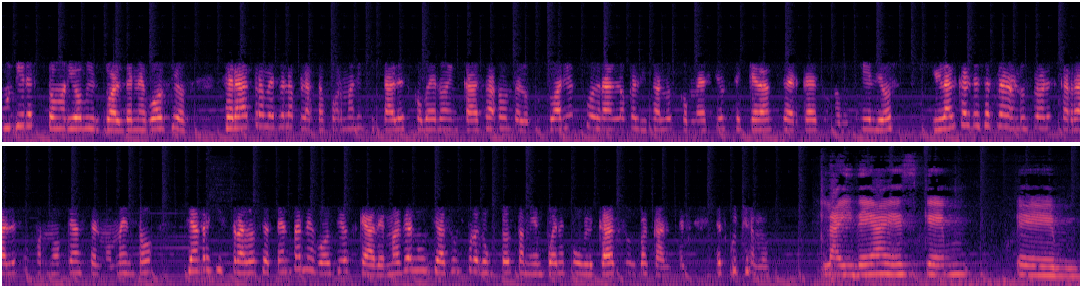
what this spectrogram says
un directorio virtual de negocios. Será a través de la plataforma digital Escobedo en Casa, donde los usuarios podrán localizar los comercios que quedan cerca de sus domicilios. Y la alcaldesa Clara Luz Flores Carrales informó que hasta el momento se han registrado 70 negocios que además de anunciar sus productos también pueden publicar sus vacantes. Escuchemos. La idea es que eh,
